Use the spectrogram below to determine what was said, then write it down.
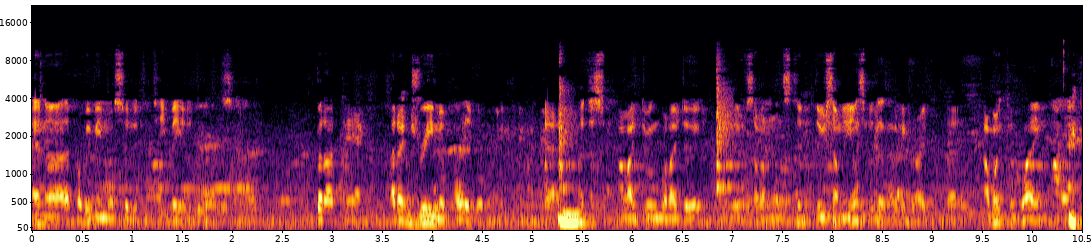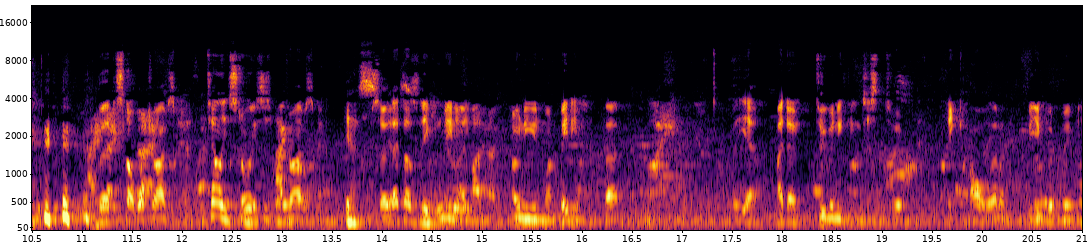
and uh, that'd probably be more suited to TV, I thought. So. But I, I don't dream of Hollywood or anything like that. Mm. I just I like doing what I do. And if someone wants to do something else with it, that'd be great. But I won't complain. but it's not what drives me. Telling stories is what drives me. Yes. So that doesn't even mean I'm only in one medium, but but yeah, I don't do anything just to think, oh, that'll be a good movie.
